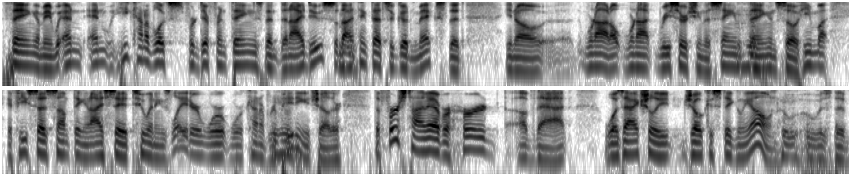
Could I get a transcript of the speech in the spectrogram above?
thing. I mean, and and he kind of looks for different things than, than I do. So Mm-hmm. I think that's a good mix. That you know, uh, we're not we're not researching the same Mm-hmm. thing, and so he might if he says something and I say it two innings later, we're we're kind of Mm-hmm. repeating each other. The first time I ever heard of that was actually Joe Castiglione, who who was the,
